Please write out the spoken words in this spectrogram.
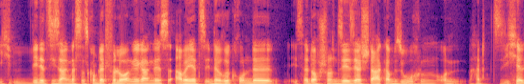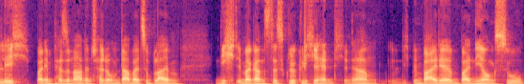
ich will jetzt nicht sagen, dass das komplett verloren gegangen ist, aber jetzt in der Rückrunde ist er doch schon sehr, sehr stark am Suchen und hat sicherlich bei den Personalentscheidungen, um dabei zu bleiben, nicht immer ganz das glückliche Händchen. Ja? Ich bin bei dir, bei Neong Su.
